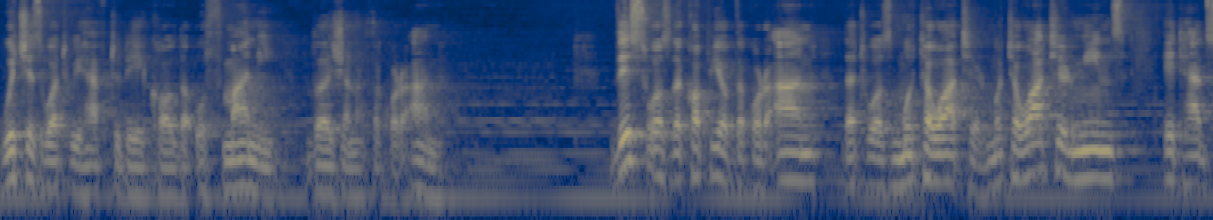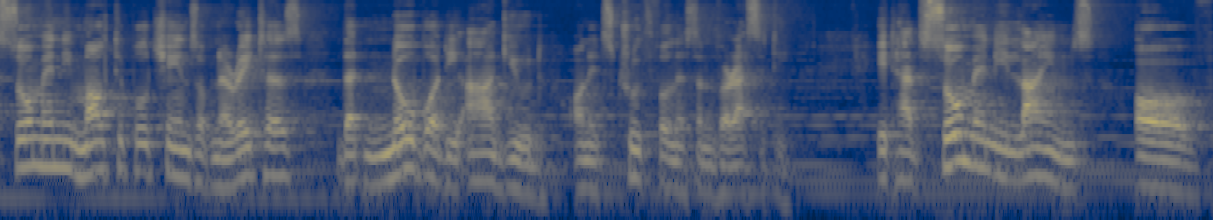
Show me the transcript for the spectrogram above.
which is what we have today called the Uthmani version of the Quran. This was the copy of the Quran that was mutawatir. Mutawatir means it had so many multiple chains of narrators that nobody argued on its truthfulness and veracity. It had so many lines of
